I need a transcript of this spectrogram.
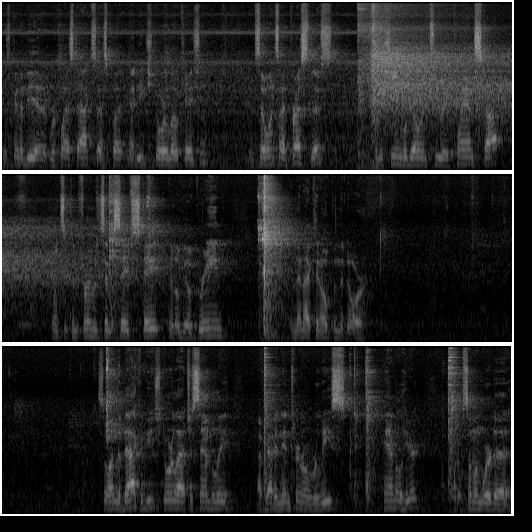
There's going to be a request access button at each door location. And so once I press this, the machine will go into a planned stop. Once it confirms it's in a safe state, it'll go green, and then I can open the door. So on the back of each door latch assembly, I've got an internal release handle here. If someone were to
